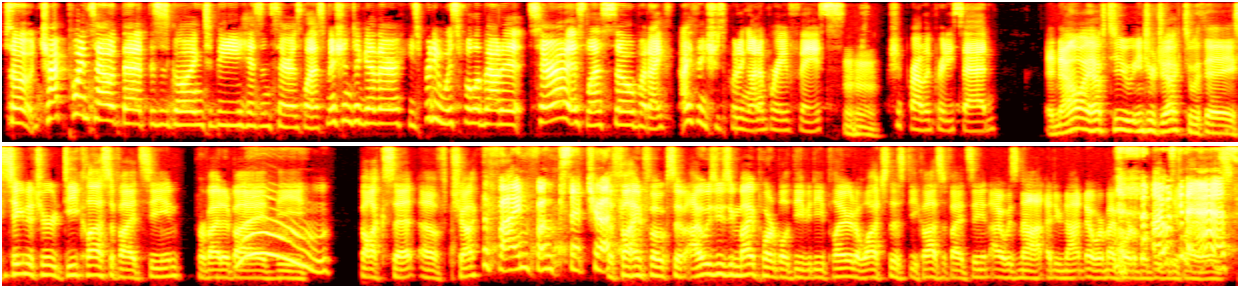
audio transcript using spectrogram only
So Chuck points out that this is going to be his and Sarah's last mission together. He's pretty wistful about it. Sarah is less so, but I I think she's putting on a brave face. hmm She's probably pretty sad. And now I have to interject with a signature declassified scene provided by the box set of Chuck. the fine folks at Chuck. The fine folks of I was using my portable DVD player to watch this declassified scene. I was not. I do not know where my portable DVD I was player is.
